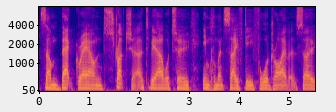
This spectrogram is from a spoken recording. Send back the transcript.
some background structure to be able to implement safety for drivers. So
